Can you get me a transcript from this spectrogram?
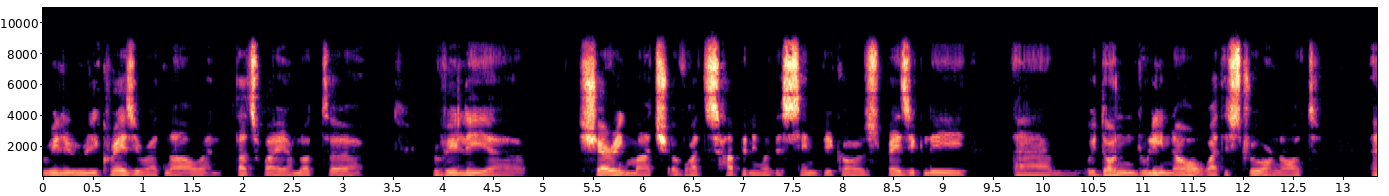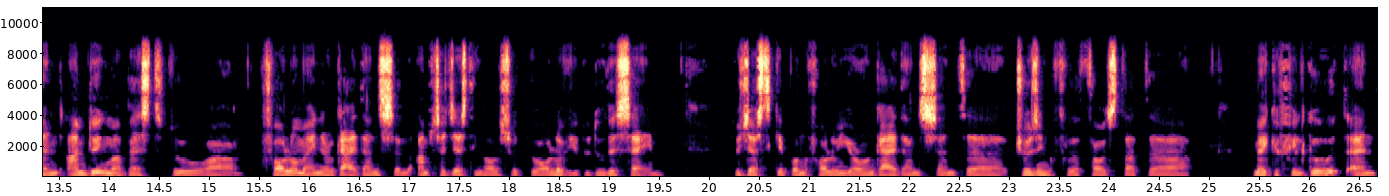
really really crazy right now. And that's why i'm not really sharing much of what's happening on the scene because basically um, we don't really know what is true or not. And I'm doing my best to um follow my inner guidance, and I'm suggesting also to all of you to do the same, to just keep on following your own guidance and uh, choosing for the thoughts that uh, make you feel good, and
